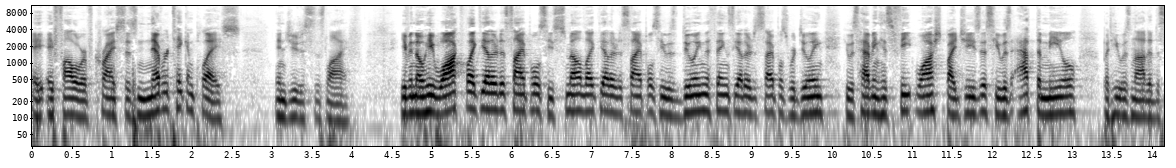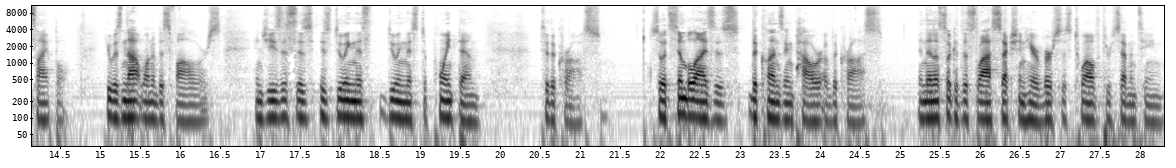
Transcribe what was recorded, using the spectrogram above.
a, a follower of Christ has never taken place in Judas's life. Even though he walked like the other disciples, he smelled like the other disciples, he was doing the things the other disciples were doing, he was having his feet washed by Jesus, he was at the meal, but he was not a disciple. He was not one of his followers. And Jesus is, is doing, this, doing this to point them to the cross. So it symbolizes the cleansing power of the cross. And then let's look at this last section here, verses 12 through 17.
